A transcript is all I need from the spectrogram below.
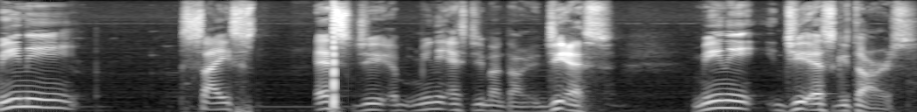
Mini size SG, mini SG ang tawag? GS. Mini GS guitars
